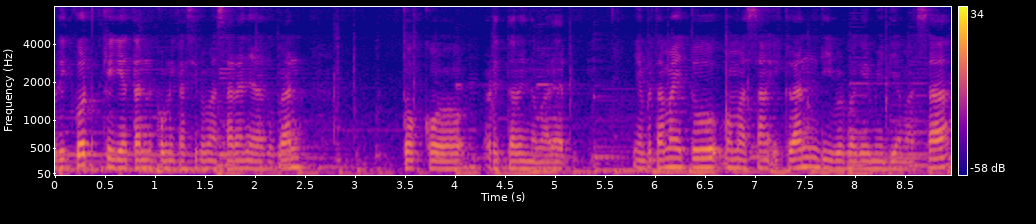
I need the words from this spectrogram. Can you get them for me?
Berikut kegiatan komunikasi pemasaran yang dilakukan toko retail Indomaret. Yang pertama itu memasang iklan di berbagai media massa.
